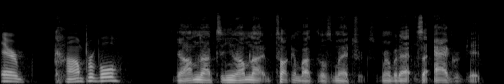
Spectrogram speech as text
they're comparable. Yeah, I'm not. You know, I'm not talking about those metrics. Remember that's an aggregate.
